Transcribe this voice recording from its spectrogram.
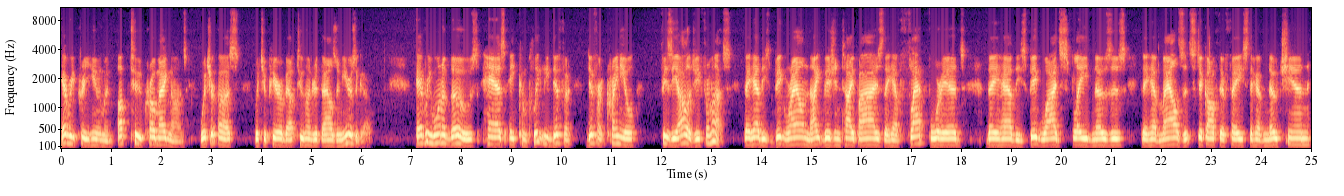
every prehuman up to Cro-Magnons, which are us, which appear about 200,000 years ago, every one of those has a completely different different cranial physiology from us. They have these big round night vision type eyes, they have flat foreheads, they have these big wide splayed noses, they have mouths that stick off their face. They have no chin.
